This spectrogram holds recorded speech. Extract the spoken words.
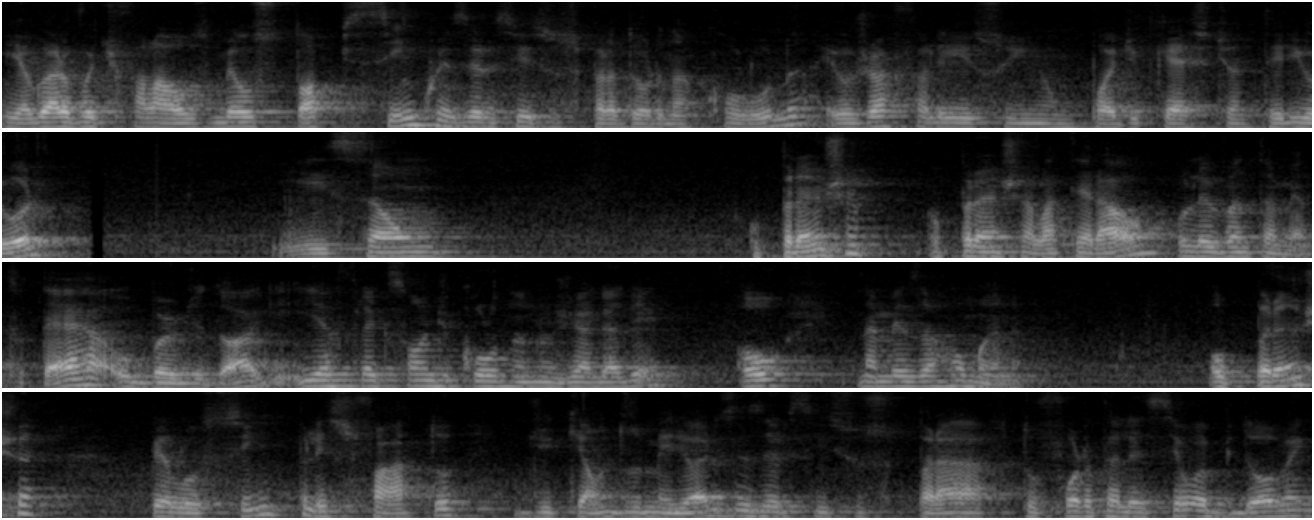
E agora eu vou te falar os meus top 5 exercícios para dor na coluna. Eu já falei isso em um podcast anterior. E são o prancha, o prancha lateral, o levantamento terra, o bird dog e a flexão de coluna no GHD ou na mesa romana. O prancha, pelo simples fato de que é um dos melhores exercícios para tu fortalecer o abdômen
